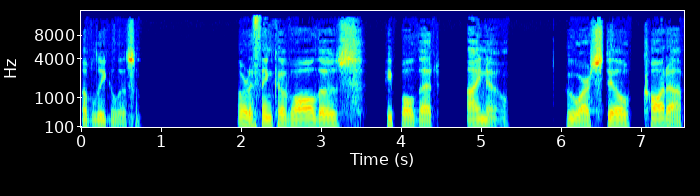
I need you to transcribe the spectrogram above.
of legalism. Lord, I think of all those people that I know who are still caught up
